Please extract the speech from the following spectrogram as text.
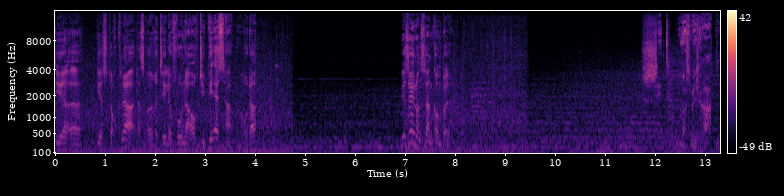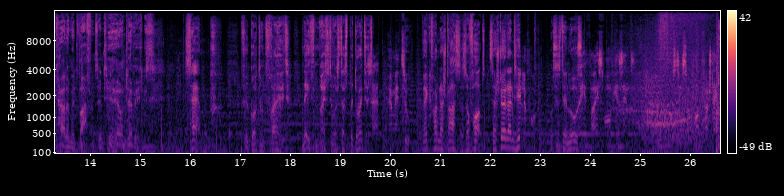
Dir, äh, dir ist doch klar, dass eure Telefone auch GPS haben, oder? Wir sehen uns dann, Kumpel. Shit. Lass mich raten, Kerle mit Waffen sind hierher unterwegs. Sam. Für Gott und Freiheit. Nathan, weißt du, was das bedeutet? Sam, hör mir zu. Weg von der Straße, sofort. Zerstör dein Telefon. Was ist denn los? Ray weiß, wo wir sind. Du musst dich sofort verstecken.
